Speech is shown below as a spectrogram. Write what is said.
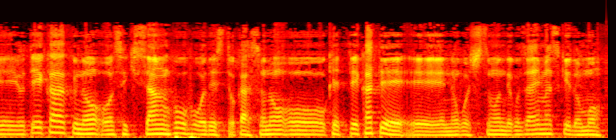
え予定価格の積算方法ですとか、その決定過程のご質問でございますけれども、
